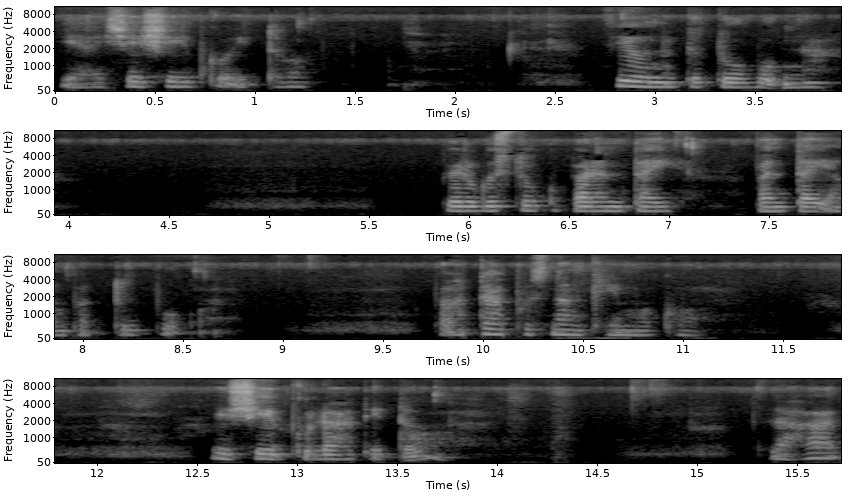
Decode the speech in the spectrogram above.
Yeah, i-shave ko ito. Yun, nagtutubo na. Pero gusto ko parantay. Pantay ang pagtubo. Pagkatapos ng chemo ko, i-shave ko lahat ito. Lahat.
